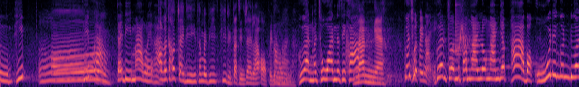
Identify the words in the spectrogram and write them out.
ลืมทิปทิปค่ะ ใจดีมากเลยค่ะ เอาแล้วถ้าเข้าใจดีอย่างนี้ทำไมพี่พี่ถึงตัดสินใจลาออกไปโรงงานล่ะเพื่อนมาชวนนะสิคะ นั่นไงเพื่อนชวนไปไหน เพื่อนชวนไปทำงานโรงงานเย็บผ้าบอกโอ้ยได้เงินเดือน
